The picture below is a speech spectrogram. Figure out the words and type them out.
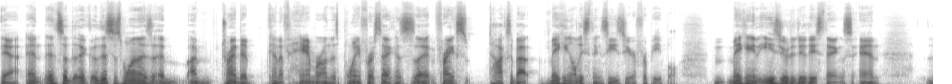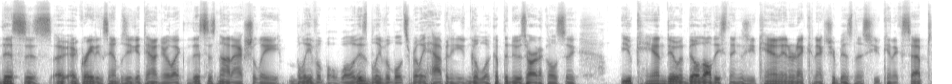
Yeah, and and so th- this is one as uh, I'm trying to kind of hammer on this point for a second. Is, uh, Frank's talks about making all these things easier for people, m- making it easier to do these things, and this is a, a great example. As you get down, you're like, this is not actually believable. Well, it is believable. It's really happening. You can go look up the news articles. Like, you can do and build all these things. You can internet connect your business. You can accept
